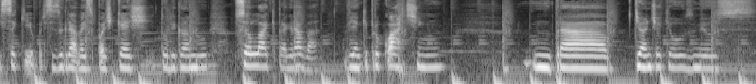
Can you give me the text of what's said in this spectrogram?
isso aqui, eu preciso gravar esse podcast. Tô ligando o celular aqui pra gravar. Vim aqui pro quartinho hum, pra diante aqui os meus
